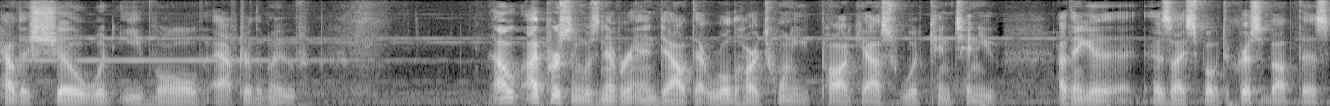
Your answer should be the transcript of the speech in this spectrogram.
how the show would evolve after the move. I, I personally was never in doubt that the Hard 20 podcast would continue. I think uh, as I spoke to Chris about this,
